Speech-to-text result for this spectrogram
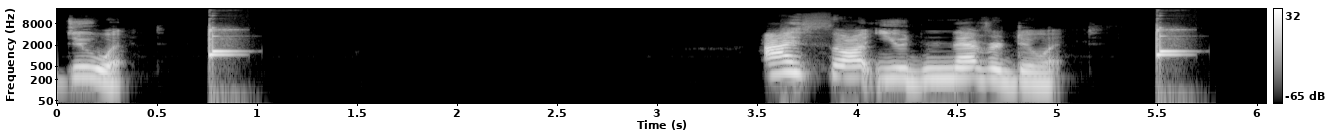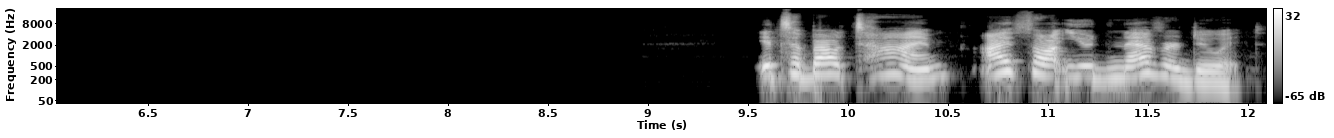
do it. I thought you'd never do it. It's about time. I thought you'd never do it.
